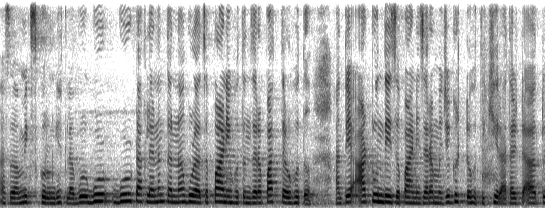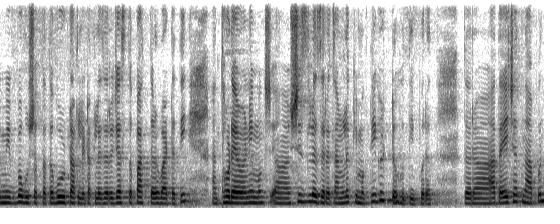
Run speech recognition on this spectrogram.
असं मिक्स करून घेतला. गुळ गुळ गूळ टाकल्यानंतर ना गुळाचं पाणी होतं आणि जरा पातळ होतं. आणि ते आटून द्यायचं पाणी जरा म्हणजे घट्ट होती खीर. आता टा- तुम्ही बघू शकता आता गूळ टाकल्या टाकल्या जरा जास्त पातळ वाटती. आणि थोड्या वेळाने मग शिजलं जरा चांगलं की मग ती घट्ट होती परत. तर आता याच्यात ना आपण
